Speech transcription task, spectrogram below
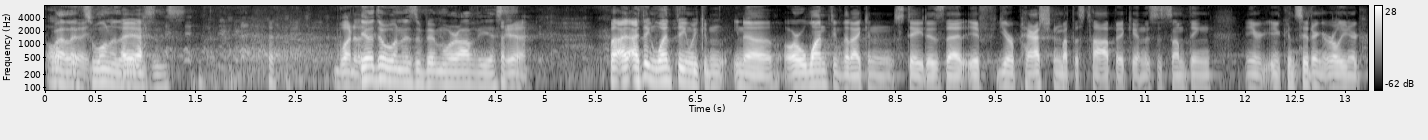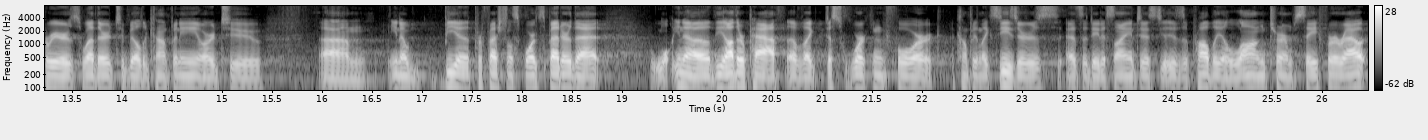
All well, good. it's one of the oh, Yeah. reasons. One of The the, other one is a bit more obvious. yeah. But I, I think one thing we can, you know, or one thing that I can state is that if you're passionate about this topic and this is something you're, you're considering early in your careers whether to build a company or to, um, you know, be a professional sports bettor, that you know the other path of like just working for a company like Caesars as a data scientist is a, probably a long-term safer route,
